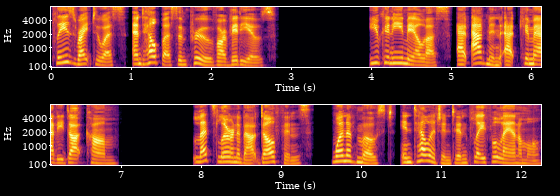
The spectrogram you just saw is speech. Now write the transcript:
Please write to us and help us improve our videos. You can email us at admin at kimavi.com. Let's learn about dolphins, one of most intelligent and playful animal.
